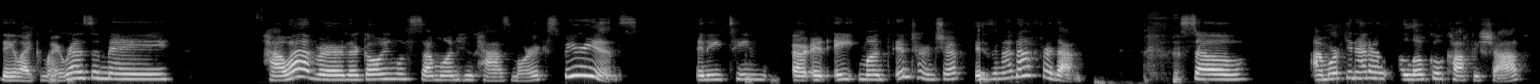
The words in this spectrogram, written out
they like my mm-hmm. resume. However, they're going with someone who has more experience. An 18 mm-hmm. or an 8 month internship isn't enough for them. so, I'm working at a, a local coffee shop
